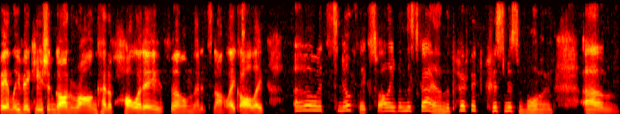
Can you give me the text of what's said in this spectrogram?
family vacation gone wrong kind of holiday film that it's not like all like oh it's snowflakes falling from the sky on the perfect Christmas morn. Um,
